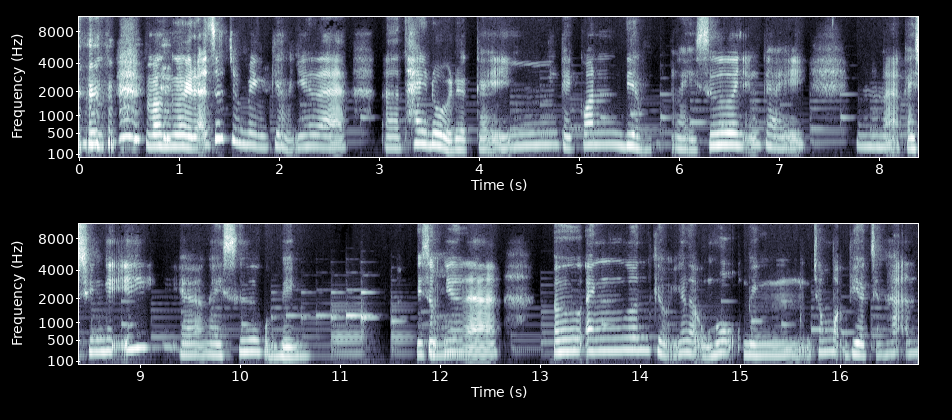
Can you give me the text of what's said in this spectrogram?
và người đã giúp cho mình kiểu như là uh, thay đổi được cái cái quan điểm ngày xưa những cái mà cái suy nghĩ uh, ngày xưa của mình ví dụ ừ. như là ừ, anh luôn kiểu như là ủng hộ mình trong mọi việc chẳng hạn.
